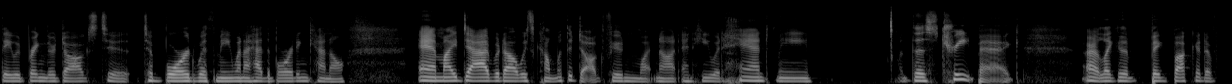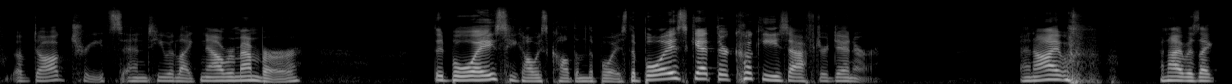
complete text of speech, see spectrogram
they would bring their dogs to to board with me when I had the boarding kennel, and my dad would always come with the dog food and whatnot, and he would hand me this treat bag or uh, like a big bucket of, of dog treats and he would like now remember the boys he always called them the boys the boys get their cookies after dinner. And i and i was like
